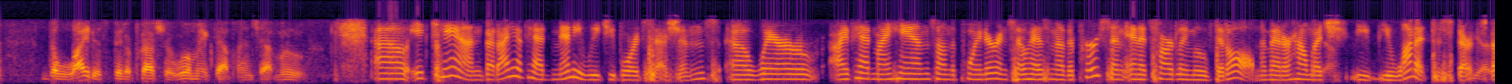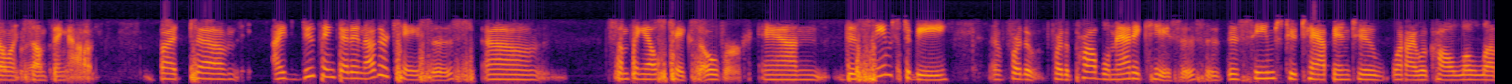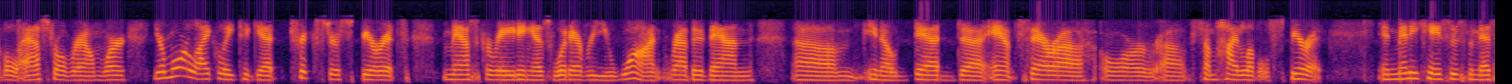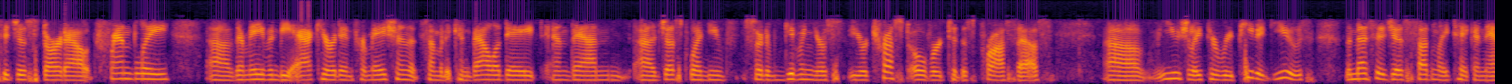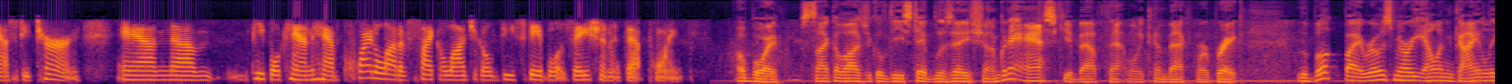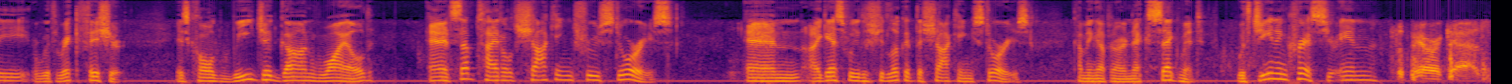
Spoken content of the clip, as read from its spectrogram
the lightest bit of pressure will make that planchette move. Uh, it can, but I have had many Ouija board sessions uh, where I've had my hands on the pointer, and so has another person, and it's hardly moved at all, no matter how much yeah. you, you want it to start yeah, spelling something happens. out. But um, I do think that in other cases, uh, something else takes over, and this seems to be uh, for the for the problematic cases. Uh, this seems to tap into what I would call low level astral realm, where you're more likely to get trickster spirits masquerading as whatever you want, rather than um, you know dead uh, Aunt Sarah or uh, some high level spirit. In many cases, the messages start out friendly. Uh, there may even be accurate information that somebody can validate, and then uh, just when you've sort of given your your trust over to this process, uh, usually through repeated use, the messages suddenly take a nasty turn, and um, people can have quite a lot of psychological destabilization at that point. Oh boy, psychological destabilization. I'm going to ask you about that when we come back from our break. The book by Rosemary Ellen Guiley with Rick Fisher is called Ouija Gone Wild, and it's subtitled Shocking True Stories. And I guess we should look at the shocking stories coming up in our next segment. With Gene and Chris, you're in the Paracast.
